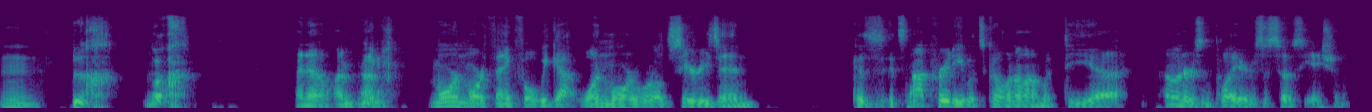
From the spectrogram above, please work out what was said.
mm. Ugh. Ugh. I know. I'm I'm more and more thankful we got one more World Series in because it's not pretty what's going on with the uh, owners and players association.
